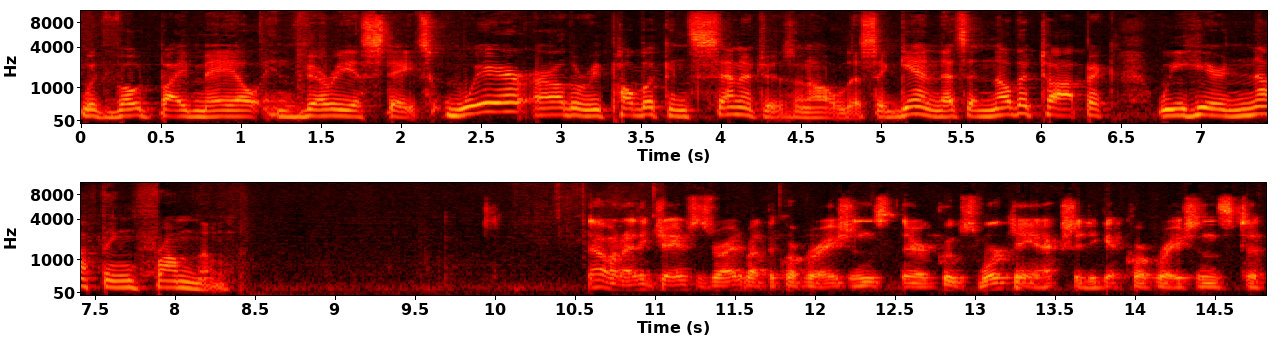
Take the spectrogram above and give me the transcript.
with vote by mail in various states. Where are the Republican senators in all this? Again, that's another topic. We hear nothing from them. No, and I think James is right about the corporations. There are groups working actually to get corporations to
